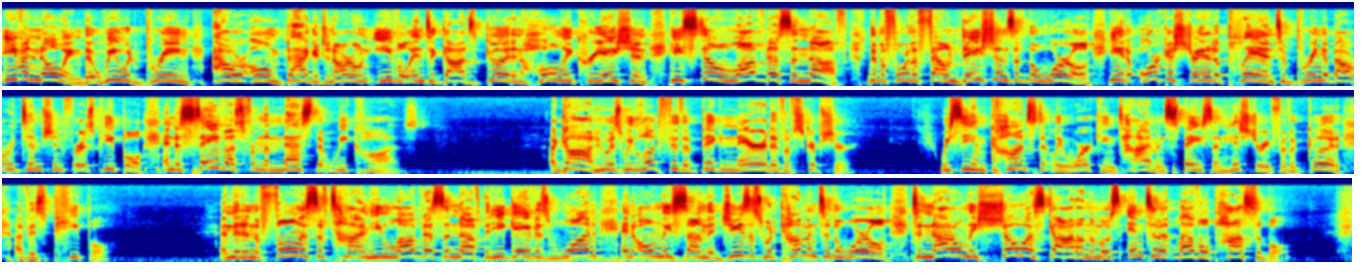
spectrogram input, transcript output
even knowing that we would bring our own baggage and our own evil into God's good and holy creation, He still loved us enough that before the foundations of the world, He had orchestrated a plan to bring about redemption for His people and to save us from the mess that we caused. A God who, as we look through the big narrative of Scripture, we see Him constantly working time and space and history for the good of His people. And that in the fullness of time, he loved us enough that he gave his one and only son, that Jesus would come into the world to not only show us God on the most intimate level possible,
